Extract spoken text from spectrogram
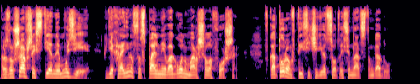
разрушавших стены музея, где хранился спальный вагон маршала Фоша, в котором в 1918 году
